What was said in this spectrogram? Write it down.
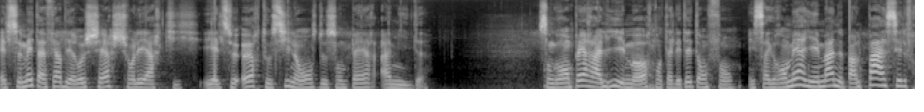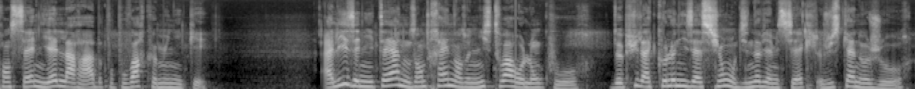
elle se met à faire des recherches sur les harkis et elle se heurte au silence de son père Hamid. Son grand-père Ali est mort quand elle était enfant et sa grand-mère Yema ne parle pas assez le français ni elle l'arabe pour pouvoir communiquer. Ali Zénitaire nous entraîne dans une histoire au long cours, depuis la colonisation au XIXe siècle jusqu'à nos jours,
